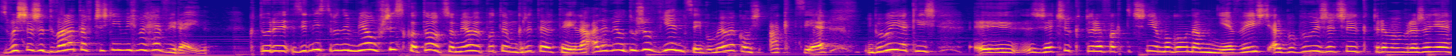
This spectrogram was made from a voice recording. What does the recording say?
zwłaszcza, że dwa lata wcześniej mieliśmy Heavy Rain który z jednej strony miał wszystko to, co miały potem gry Telltale'a, ale miał dużo więcej, bo miał jakąś akcję, były jakieś yy, rzeczy, które faktycznie mogą nam nie wyjść, albo były rzeczy, które mam wrażenie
